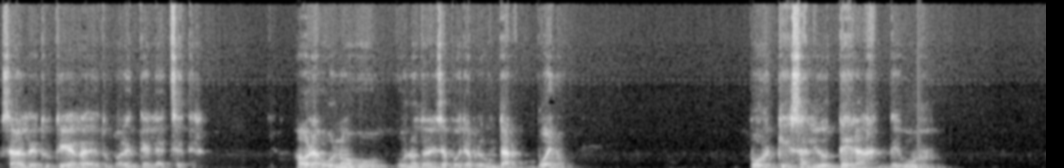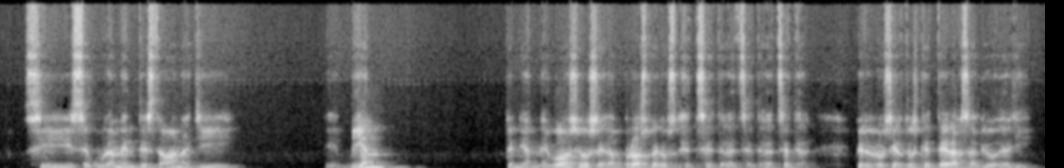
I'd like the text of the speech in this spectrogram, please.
Sal de tu tierra, de tu parentela, etc. Ahora, uno, uno también se podría preguntar, bueno, ¿por qué salió Terah de Ur? Si seguramente estaban allí eh, bien, tenían negocios, eran prósperos, etcétera, etcétera, etcétera. Pero lo cierto es que Terah salió de allí.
